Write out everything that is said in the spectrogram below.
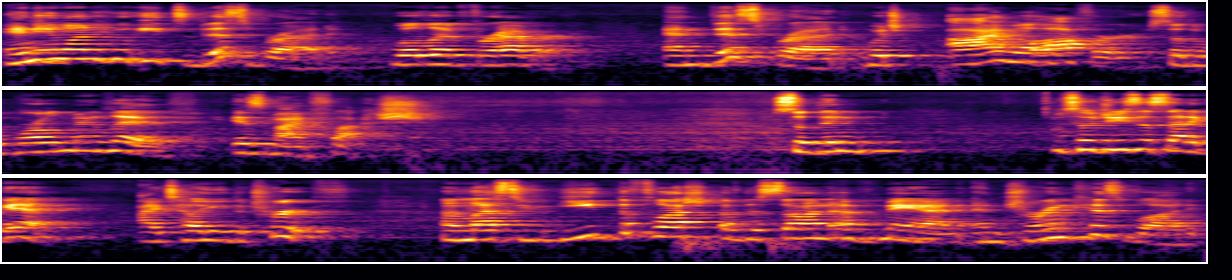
Anyone who eats this bread will live forever. And this bread, which I will offer so the world may live, is my flesh. So then, so Jesus said again, I tell you the truth. Unless you eat the flesh of the Son of Man and drink his blood,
